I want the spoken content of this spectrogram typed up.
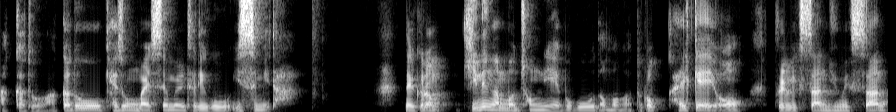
아까도 아까도 계속 말씀을 드리고 있습니다. 네, 그럼 기능 한번 정리해보고 넘어가도록 할게요. 풀빅산, 휴믹산,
